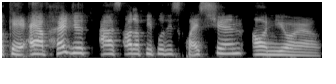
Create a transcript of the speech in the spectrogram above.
okay, I have heard you ask other people this question on your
